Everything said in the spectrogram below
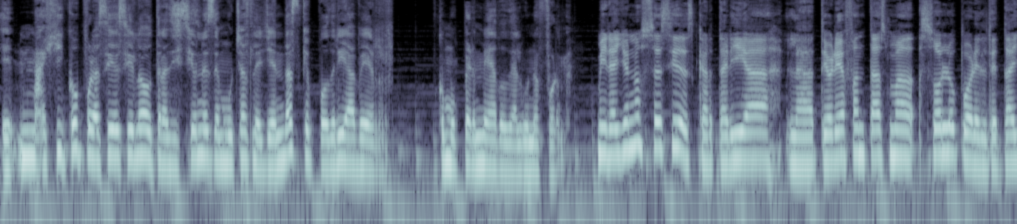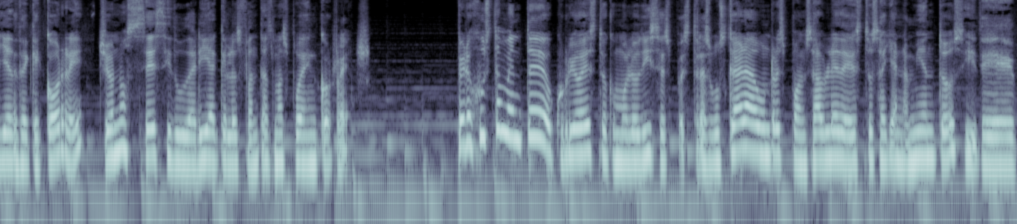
eh, mágico, por así decirlo, o tradiciones de muchas leyendas que podría haber como permeado de alguna forma. Mira, yo no sé si descartaría la teoría fantasma solo por el detalle de que corre. Yo no sé si dudaría que los fantasmas pueden correr. Pero justamente ocurrió esto, como lo dices, pues tras buscar a un responsable de estos allanamientos y de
